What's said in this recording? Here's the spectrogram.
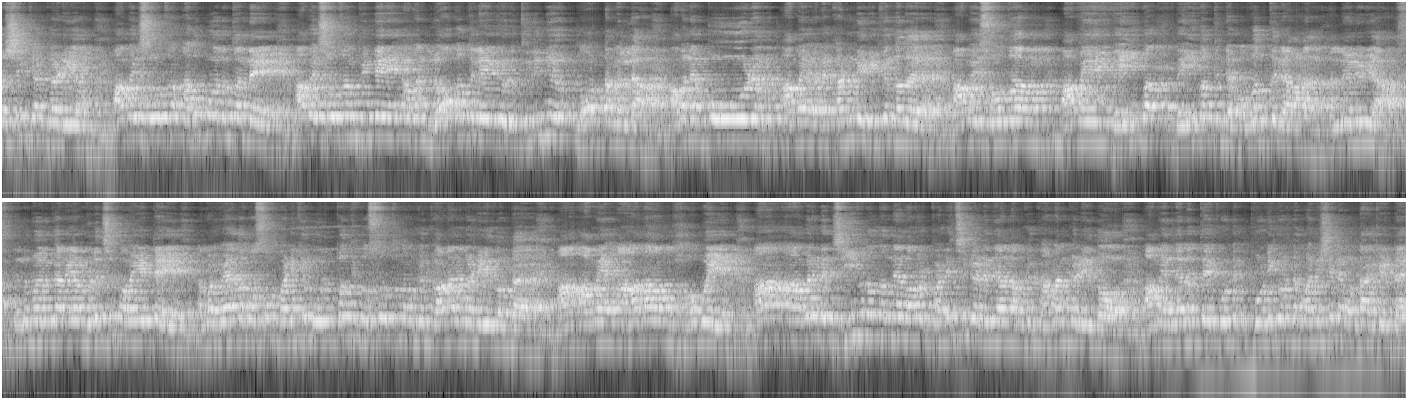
ദർശിക്കാൻ കഴിയും. അവൻ അതുപോലെ തന്നെ അവൻ പിന്നെ അവൻ ലോകത്തിലേക്ക് ഒരു തിരിഞ്ഞു നോട്ടമില്ല. അവൻ എപ്പോഴും അവൻ അവന്റെ കണ്ണിരിക്കുന്നത് അവൻ സ്വന്തം അവൻ ദൈവ ദൈവത്തിന്റെ മുഖത്തിലാണ്. അല്ലെങ്കിൽ അറിയാം വിളിച്ചു പറയട്ടെ. നമ്മൾ വേദപുസ്തകം പഠിക്കുന്ന ഉൽപ്പത്തി പുസ്തകത്തിൽ നമുക്ക് കാണാൻ കഴിയുന്നുണ്ട്. അവൻ ആദാം ഹൗവയും ആ അവരുടെ ജീവിതം തന്നെ നമ്മൾ പഠിച്ചു കഴിഞ്ഞാൽ നമുക്ക് കാണാൻ കഴിയുന്നു. അവൻ നിലത്തെ പൊടി കൊണ്ട് മനുഷ്യനെ ഉണ്ടാക്കിയിട്ട്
